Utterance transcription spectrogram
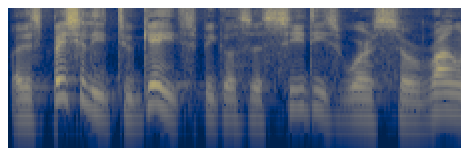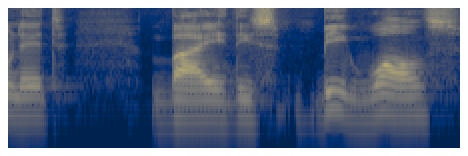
but especially to gates because the cities were surrounded by these big walls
